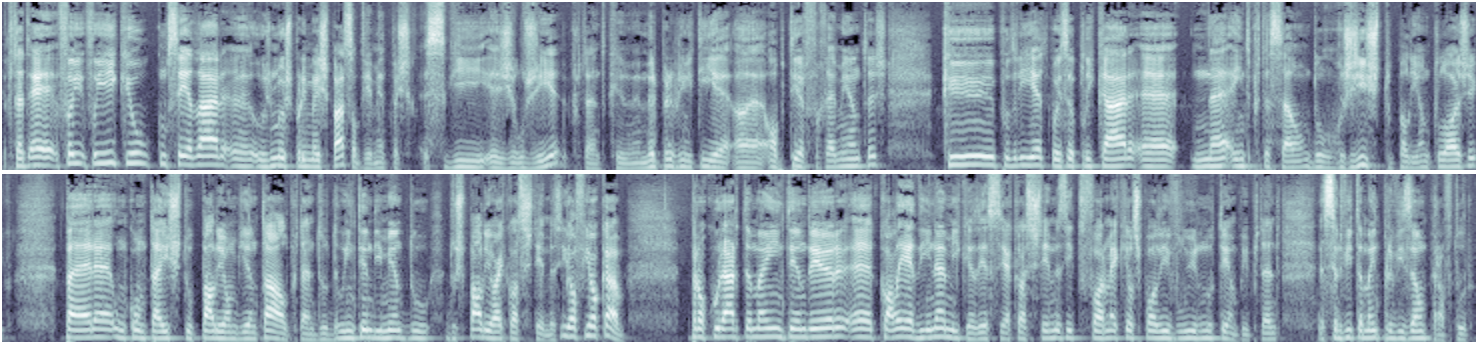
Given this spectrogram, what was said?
Portanto, é, foi, foi aí que eu comecei a dar uh, os meus primeiros passos. Obviamente, depois segui a geologia, portanto, que me permitia obter ferramentas que poderia depois aplicar uh, na interpretação do registro paleontológico para um contexto paleoambiental, portanto, do, entendimento do, dos paleoecossistemas. E, ao fim e ao cabo, procurar também entender uh, qual é a dinâmica desses ecossistemas e de que forma é que eles podem evoluir no tempo e, portanto, servir também de previsão para o futuro.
